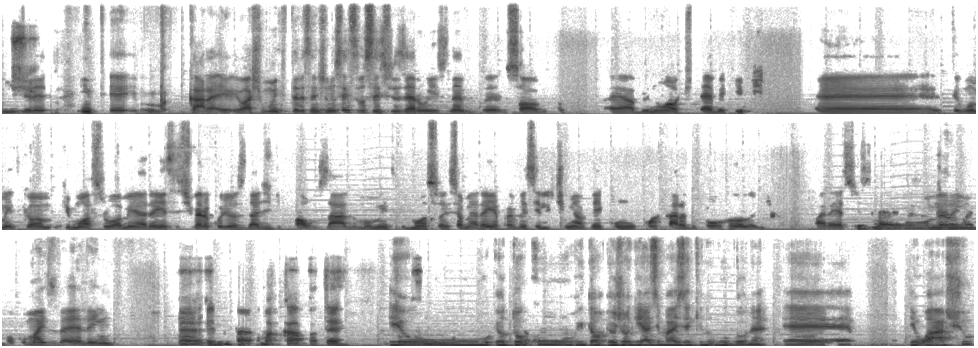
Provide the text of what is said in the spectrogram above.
Vigia. É, cara, eu acho muito interessante. Não sei se vocês fizeram isso, né? É, só é, abrindo um alt tab aqui. É, tem um momento que, que mostra o Homem-Aranha. Vocês tiveram curiosidade de pausar no momento que mostrou esse Homem-Aranha para ver se ele tinha a ver com, com a cara do Paul Holland? Parece é, um Homem-Aranha um pouco mais velho, hein? É, ele tá com uma capa até. Eu, eu tô com. Então, eu joguei as imagens aqui no Google, né? É, eu acho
